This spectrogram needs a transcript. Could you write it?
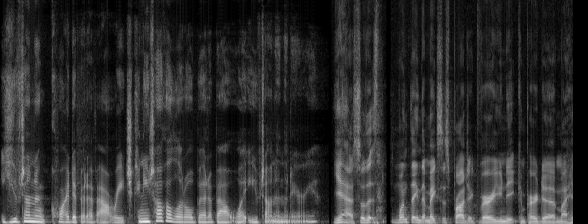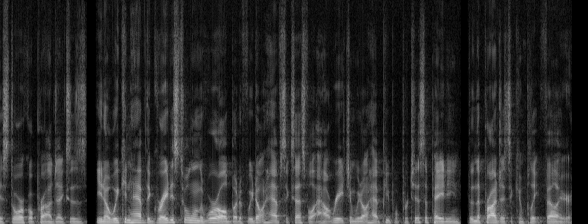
you've done a, quite a bit of outreach. Can you talk a little bit about what you've done in that area? Yeah, so one thing that makes this project very unique compared to my historical projects is, you know, we can have the greatest tool in the world, but if we don't have successful outreach and we don't have people participating, then the project's a complete failure.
